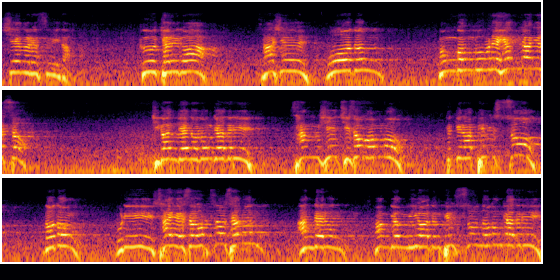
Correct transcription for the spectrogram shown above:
시행을 했습니다. 그 결과 사실 모든 공공부문의 현장에서 기간제 노동자들이 상시 지속 업무, 특히나 필수 노동, 우리 사회에서 없어서는 안 되는 환경미화 등 필수 노동자들이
